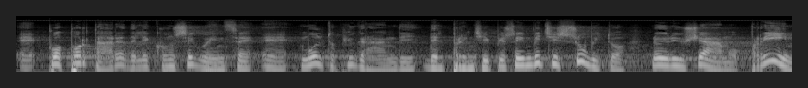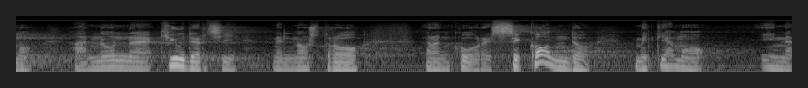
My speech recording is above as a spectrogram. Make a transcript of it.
eh, può portare a delle conseguenze eh, molto più grandi del principio. Se invece subito noi riusciamo, primo, a non chiuderci nel nostro rancore, secondo, mettiamo in,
